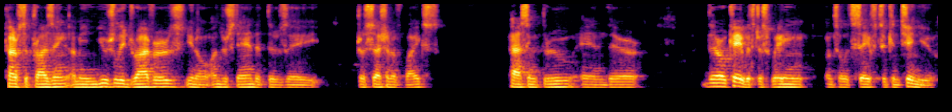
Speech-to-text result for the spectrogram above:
kind of surprising. I mean, usually drivers, you know, understand that there's a procession of bikes passing through, and they're they're okay with just waiting until it's safe to continue.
